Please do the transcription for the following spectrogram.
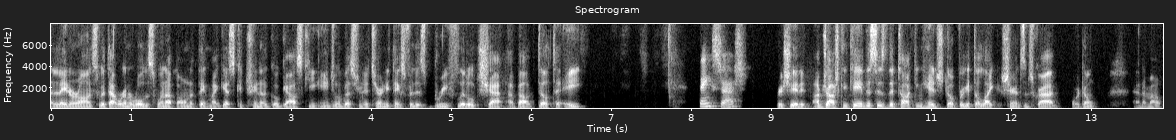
uh, later on. So with that, we're going to roll this one up. I want to thank my guest, Katrina Gogowski, angel investor and attorney. Thanks for this brief little chat about Delta 8. Thanks, Josh. Appreciate it. I'm Josh Kincaid. This is the Talking Hedge. Don't forget to like, share, and subscribe, or don't. And I'm out.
